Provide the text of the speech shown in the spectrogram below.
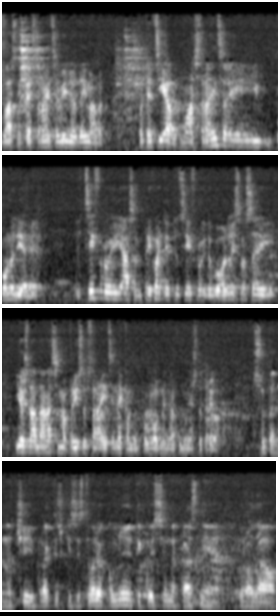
vlasnik te stranice vidio da ima potencijal moja stranica i ponudio je cifru i ja sam prihvatio tu cifru i dogovorili smo se i još dan danas ima pristup stranici, neka mu pomogne ako mu nešto treba. Super, znači praktički si stvorio community koji si onda kasnije prodao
